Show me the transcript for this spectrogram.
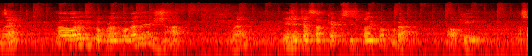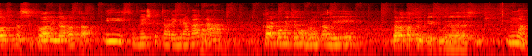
Não é? Certo. A hora de procurar advogado é já. Não é? E a gente já sabe o que é preciso para lhe procurar. Ok. A senhora fica situada em Gravatar. Isso, meu escritório é em Gravatar. O cara cometeu uma bronca ali. Gravatar tem o quê? Duas delegacias? Uma.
